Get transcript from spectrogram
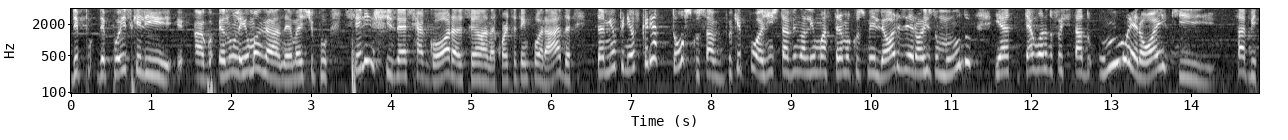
depo- depois que ele. Eu não leio o mangá, né? Mas, tipo, se ele fizesse agora, sei lá, na quarta temporada, na minha opinião, ficaria tosco, sabe? Porque, pô, a gente tá vendo ali uma trama com os melhores heróis do mundo e até agora não foi citado um herói que. Sabe,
